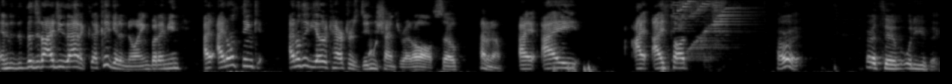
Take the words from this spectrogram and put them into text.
And the, the, did I do that? That could get annoying, but I mean, I, I don't think I don't think the other characters didn't shine through at all. So I don't know. I I I, I thought. All right, all right, Tim. What do you think?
